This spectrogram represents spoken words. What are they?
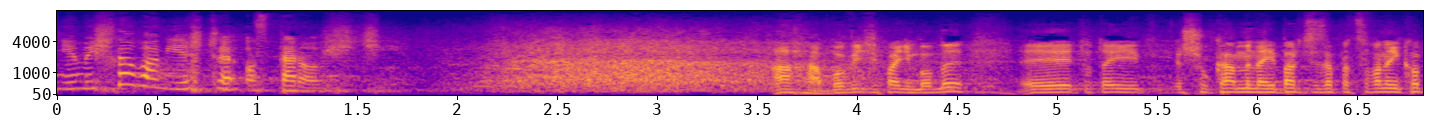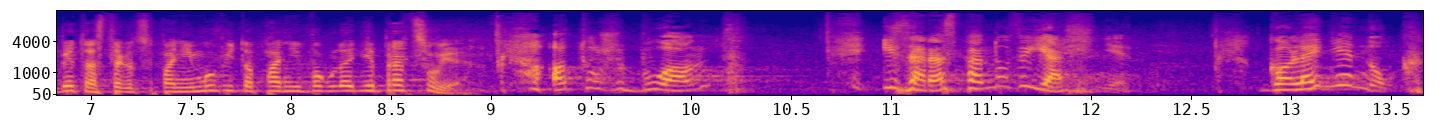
nie myślałam jeszcze o starości. Aha, bo widzi pani, bo my y, tutaj szukamy najbardziej zapracowanej kobiety, a z tego co pani mówi, to pani w ogóle nie pracuje. Otóż błąd i zaraz panu wyjaśnię. Golenie nóg.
